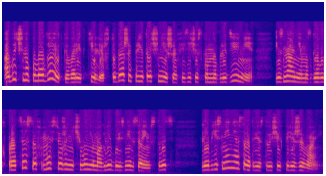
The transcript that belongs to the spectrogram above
Обычно полагают, говорит Келлер, что даже при точнейшем физическом наблюдении и знании мозговых процессов мы все же ничего не могли бы из них заимствовать для объяснения соответствующих переживаний.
